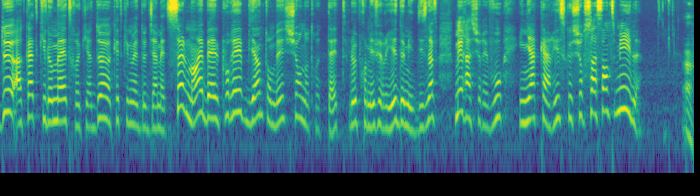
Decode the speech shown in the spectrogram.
2 à 4 km, qui a 2 à 4 km de diamètre seulement, eh bien, elle pourrait bien tomber sur notre tête le 1er février 2019. Mais rassurez-vous, il n'y a qu'un risque sur 60 000. Ah.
